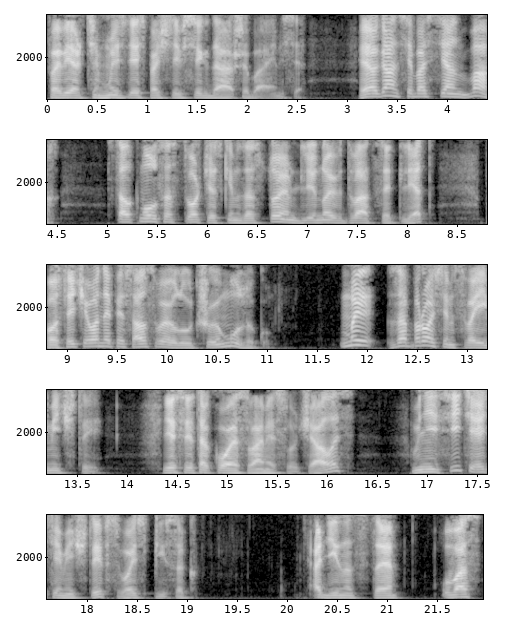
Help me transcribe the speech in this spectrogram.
Поверьте, мы здесь почти всегда ошибаемся. Иоганн Себастьян Бах столкнулся с творческим застоем длиной в 20 лет, после чего написал свою лучшую музыку. Мы забросим свои мечты, если такое с вами случалось, внесите эти мечты в свой список. Одиннадцатое. У вас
